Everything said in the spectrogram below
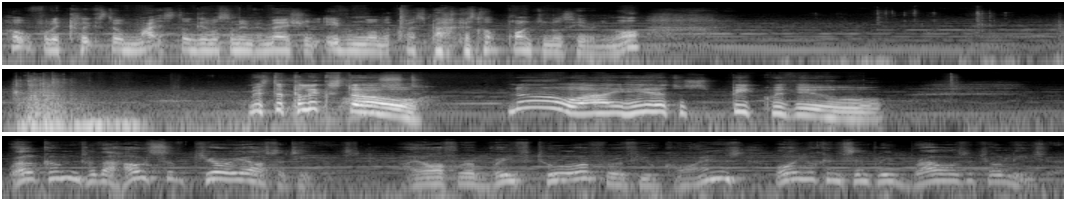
Hopefully Calixto might still give us some information, even though the quest marker's not pointing us here anymore. Mr. Calixto! No, I'm here to speak with you. Welcome to the House of Curiosities. I offer a brief tour for a few coins, or you can simply browse at your leisure.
